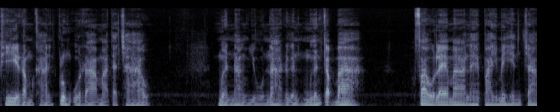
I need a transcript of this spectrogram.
พี่รำคาญกลุ่มอุรามาแต่เช้า เมื่อนั่งอยู่หน้าเรือนเหมือนกับบ้า เฝ้าแลมาแลไปไม่เห็นเจ้า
